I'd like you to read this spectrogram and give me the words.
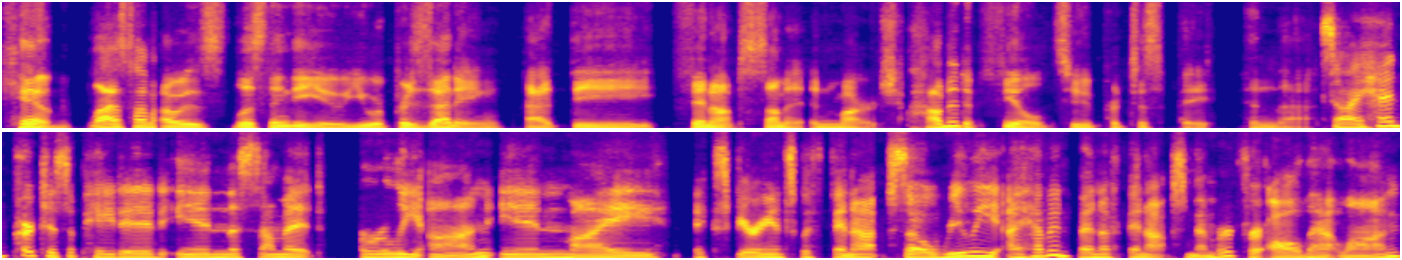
Kim, last time I was listening to you, you were presenting at the FinOps Summit in March. How did it feel to participate in that? So I had participated in the summit early on in my experience with FinOps. So really, I haven't been a FinOps member for all that long.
